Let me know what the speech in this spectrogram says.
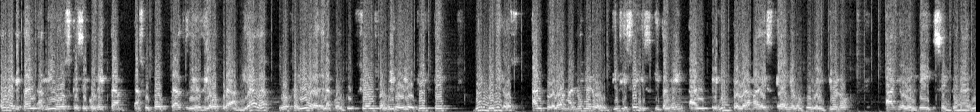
Hola, ¿qué tal amigos que se conectan a su podcast desde otra mirada? Los saluda desde la conducción su amigo Diego Quispe. Bienvenidos al programa número 16 y también al primer programa de este año 2021, año del bicentenario.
